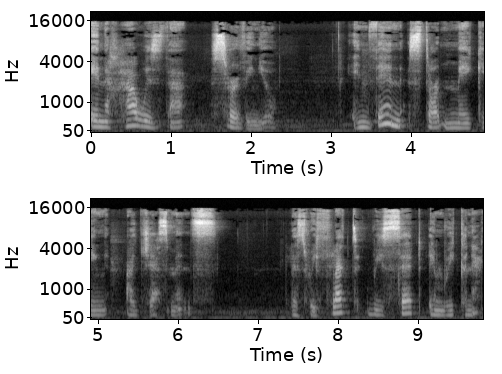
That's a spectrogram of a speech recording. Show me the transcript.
And how is that serving you? And then start making adjustments. Let's reflect, reset, and reconnect.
